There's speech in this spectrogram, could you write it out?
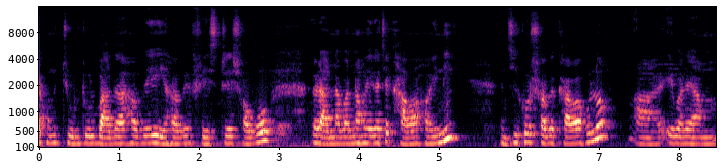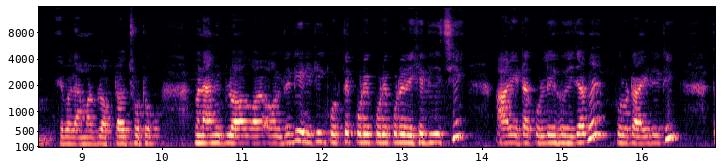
এখন চুল টুল বাঁধা হবে, এ হবে ফ্রেশ ট্রেশ হব রান্না বান্না হয়ে গেছে, খাওয়া হয়নি, জিকোর সবে খাওয়া হলো, আর এবারে এবারে আমার ব্লগটাও ছোট মানে আমি ব্লগ অলরেডি এডিটিং করতে, করে করে করে রেখে দিয়েছি, আর এটা করলেই হয়ে যাবে, পুরোটা এডিটিং তো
